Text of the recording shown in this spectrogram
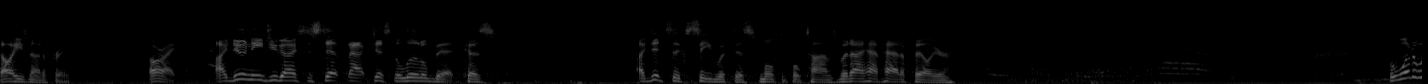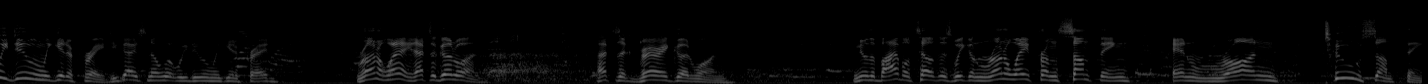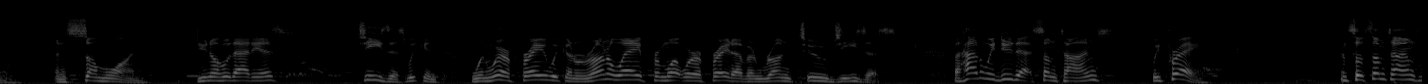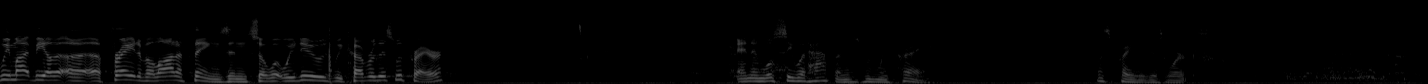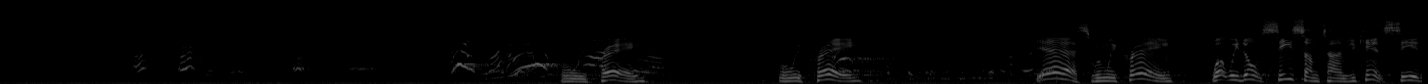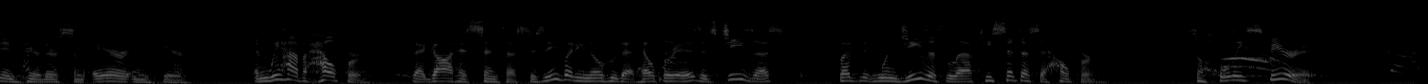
Oh, he's not afraid. All right. I do need you guys to step back just a little bit because I did succeed with this multiple times, but I have had a failure. Oh, but what do we do when we get afraid? Do you guys know what we do when we get afraid? Run away. That's a good one. That's a very good one. You know, the Bible tells us we can run away from something and run to something and someone. Do you know who that is? Jesus. We can, when we're afraid, we can run away from what we're afraid of and run to Jesus. But how do we do that sometimes? We pray. And so sometimes we might be uh, uh, afraid of a lot of things. And so what we do is we cover this with prayer. And then we'll see what happens when we pray. Let's pray that this works. When we pray, when we pray, yes, when we pray, what we don't see sometimes, you can't see it in here. There's some air in here. And we have a helper that God has sent us. Does anybody know who that helper is? It's Jesus. But when Jesus left, he sent us a helper. It's the Holy Spirit.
